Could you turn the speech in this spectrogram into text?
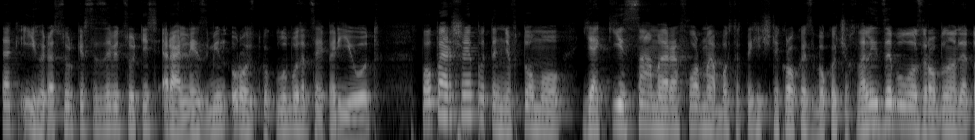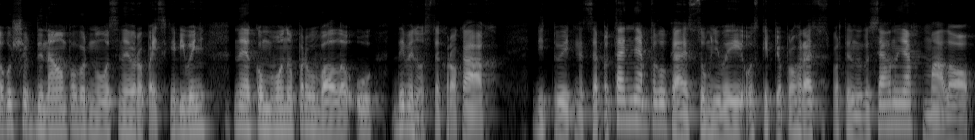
так і Ігоря Суркіса за відсутність реальних змін у розвитку клубу за цей період. По-перше, питання в тому, які саме реформи або стратегічні кроки з боку Чохналідзе було зроблено для того, щоб Динамо повернулося на європейський рівень, на якому воно перебувало у 90-х роках. Відповідь на це питання викликає сумніви, оскільки прогресу у спортивних досягненнях мало.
